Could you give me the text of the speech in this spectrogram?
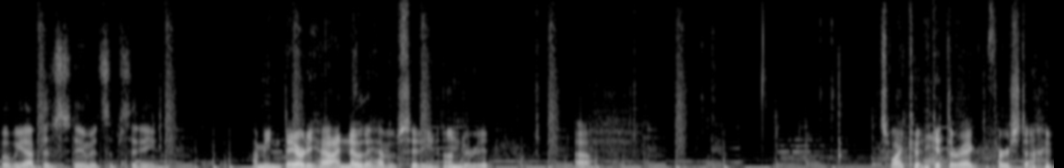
But we have to assume it's obsidian. I mean, they already have. I know they have obsidian under it. Oh, That's why I couldn't get their egg the first time.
